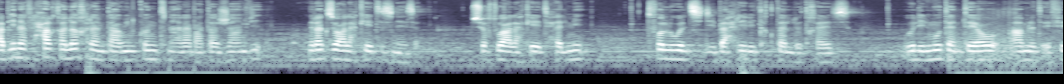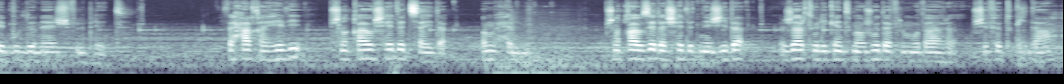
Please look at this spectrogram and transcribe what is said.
حبينا في الحلقة الأخرى متاع وين كنت نهار 14 جانفي. نركزوا على حكاية الزنازة و surtout على حكاية حلمي. طفل ولد سيدي بحري اللي تقتل le 13 واللي الموتة متاعو عملت effet boule de neige في البلاد. في الحلقة هذه باش نلقاو شهادة سيدة أم حلمي. باش نلقاو زادة شهادة نجيبة جارته اللي كانت موجودة في المظاهرة وشافته كي طاح.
